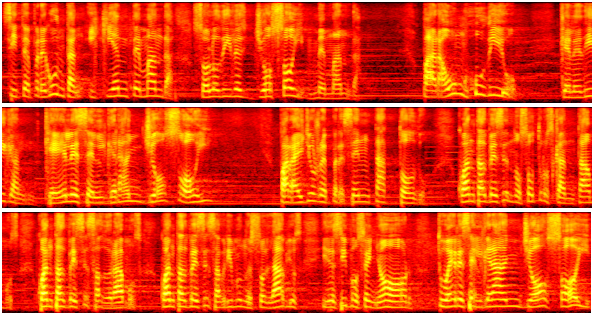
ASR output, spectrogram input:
Si te preguntan, ¿y quién te manda? Solo diles, yo soy, me manda. Para un judío que le digan que Él es el gran yo soy, para ellos representa todo. ¿Cuántas veces nosotros cantamos? ¿Cuántas veces adoramos? ¿Cuántas veces abrimos nuestros labios y decimos, Señor, tú eres el gran yo soy?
